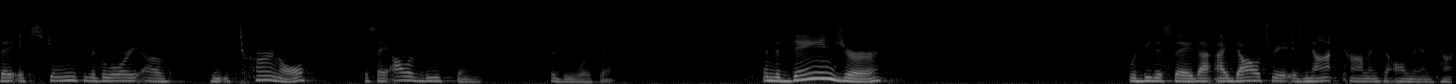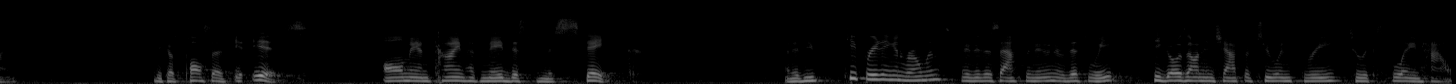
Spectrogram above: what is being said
They exchanged the glory of the eternal to say all of these things should be worshiped. And the danger would be to say that idolatry is not common to all mankind. Because Paul says it is. All mankind has made this mistake. And if you keep reading in Romans, maybe this afternoon or this week, he goes on in chapter 2 and 3 to explain how.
